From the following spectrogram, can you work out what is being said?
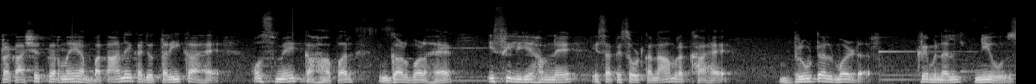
प्रकाशित करने या बताने का जो तरीका है उसमें कहाँ पर गड़बड़ है इसीलिए हमने इस एपिसोड का नाम रखा है ब्रूटल मर्डर क्रिमिनल न्यूज़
